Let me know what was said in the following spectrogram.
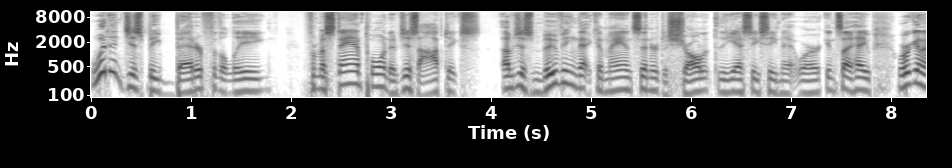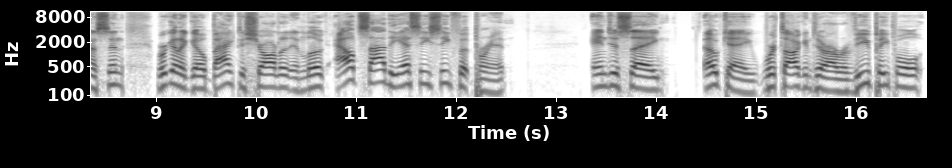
wouldn't it just be better for the league from a standpoint of just optics of just moving that command center to Charlotte to the SEC network and say, hey, we're going to send, we're to go back to Charlotte and look outside the SEC footprint and just say, okay, we're talking to our review people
